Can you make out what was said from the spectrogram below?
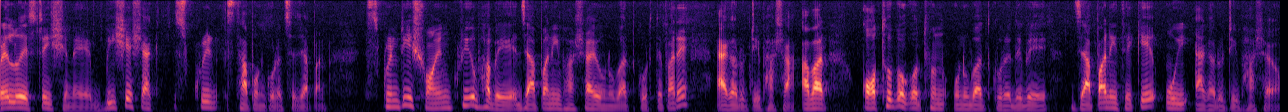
রেলওয়ে স্টেশনে বিশেষ এক স্ক্রিন স্থাপন করেছে জাপান। স্ক্রিনটি স্বয়ংক্রিয়ভাবে জাপানি ভাষায় অনুবাদ করতে পারে এগারোটি ভাষা। আবার কথোপকথন অনুবাদ করে দেবে জাপানি থেকে ওই এগারোটি ভাষায়ও।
